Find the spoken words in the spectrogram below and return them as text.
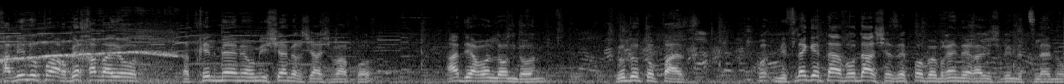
חווינו פה הרבה חוויות. תתחיל מנעמי שמר שישבה פה, עד ירון לונדון, דודו טופז, מפלגת העבודה שזה פה בברנר היושבים אצלנו.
